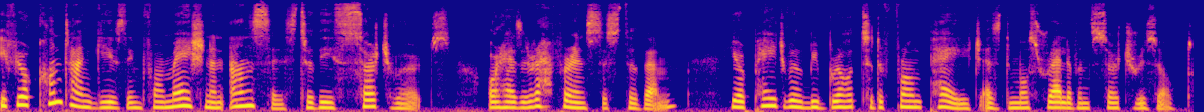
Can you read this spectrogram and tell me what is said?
If your content gives information and answers to these search words or has references to them, your page will be brought to the front page as the most relevant search result.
